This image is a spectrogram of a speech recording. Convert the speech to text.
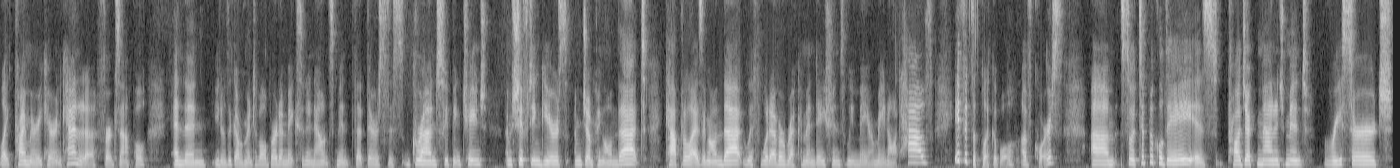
like primary care in Canada, for example, and then, you know, the government of Alberta makes an announcement that there's this grand sweeping change, I'm shifting gears, I'm jumping on that, capitalizing on that with whatever recommendations we may or may not have, if it's applicable, of course. Um, so a typical day is project management, research,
